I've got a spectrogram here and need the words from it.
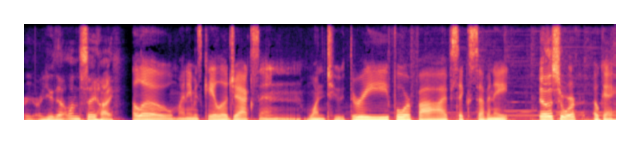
Are. You that one? Say hi. Hello, my name is Kayla Jackson. One, two, three, four, five, six, seven, eight. Yeah, this should work. Okay.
